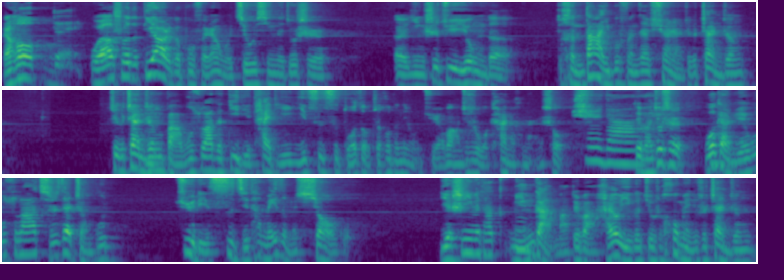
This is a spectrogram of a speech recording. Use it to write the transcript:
然后，对我要说的第二个部分让我揪心的就是，呃，影视剧用的很大一部分在渲染这个战争。这个战争把乌苏拉的弟弟泰迪一次次夺走之后的那种绝望，就是我看着很难受。是的，对吧？就是我感觉乌苏拉其实，在整部剧里四集他没怎么笑过，也是因为他敏感嘛，对吧？还有一个就是后面就是战争，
